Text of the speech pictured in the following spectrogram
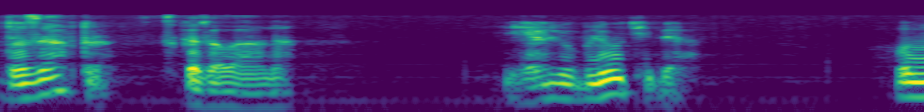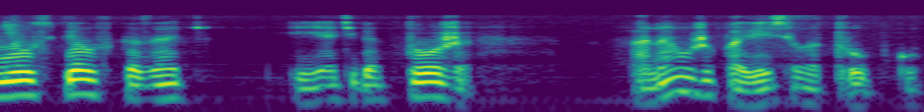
«До завтра», — сказала она. «Я люблю тебя». Он не успел сказать «и я тебя тоже». Она уже повесила трубку.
